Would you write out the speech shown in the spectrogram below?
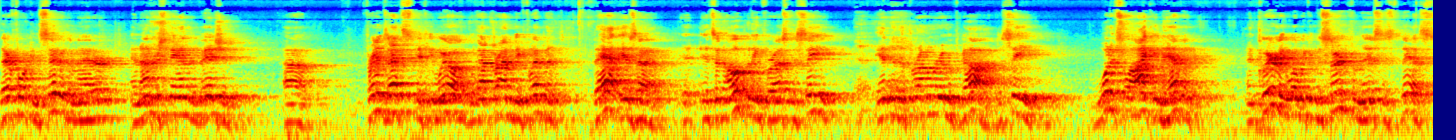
therefore consider the matter and understand the vision. Uh, friends, that's, if you will, without trying to be flippant, that is a, it, it's an opening for us to see into the throne room of God, to see what it's like in heaven. And clearly, what we can discern from this is this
